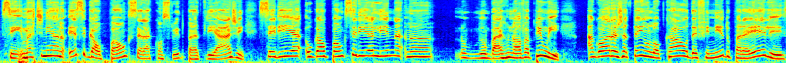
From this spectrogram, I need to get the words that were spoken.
Sim, Martiniano, esse galpão que será construído para a triagem seria o galpão que seria ali na, na, no, no bairro Nova Piuí. Agora já tem um local definido para ele?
